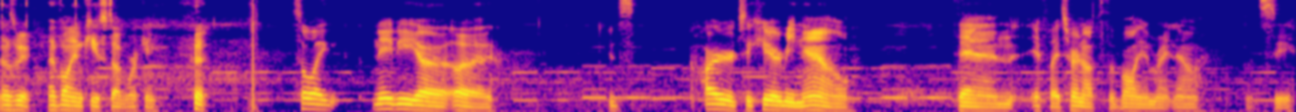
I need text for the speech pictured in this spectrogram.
That was weird. My volume key stopped working. so, like, maybe, uh, uh, it's harder to hear me now than if I turn off the volume right now. Let's see.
